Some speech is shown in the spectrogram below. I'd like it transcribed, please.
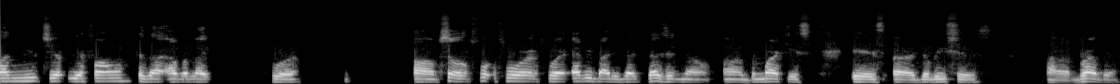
unmute your, your phone because I, I would like for um so for for for everybody that doesn't know, um Demarcus is uh Delicia's uh brother.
